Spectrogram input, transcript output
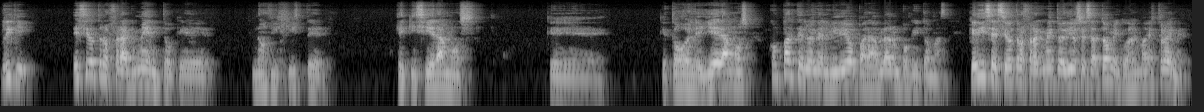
Ricky, ese otro fragmento que nos dijiste que quisiéramos que, que todos leyéramos, compártelo en el video para hablar un poquito más. ¿Qué dice ese otro fragmento de dioses atómicos del maestro M?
